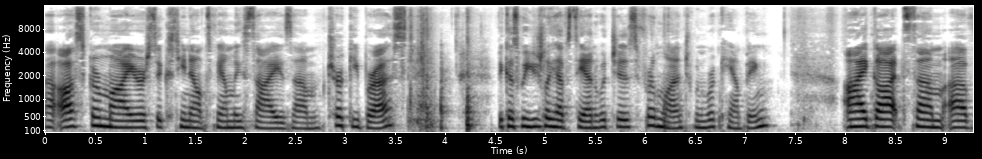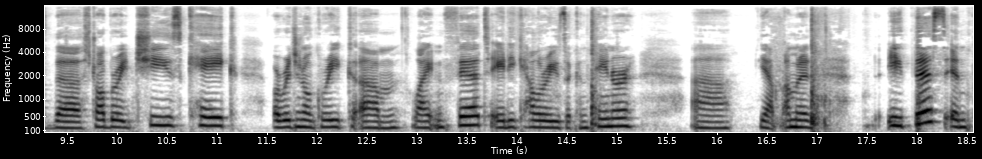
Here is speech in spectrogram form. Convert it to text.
uh, Oscar Mayer 16 ounce family size um, turkey breast because we usually have sandwiches for lunch when we're camping. I got some of the strawberry cheesecake, original Greek um, light and fit, 80 calories a container. Uh, yeah, I'm going to eat this and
